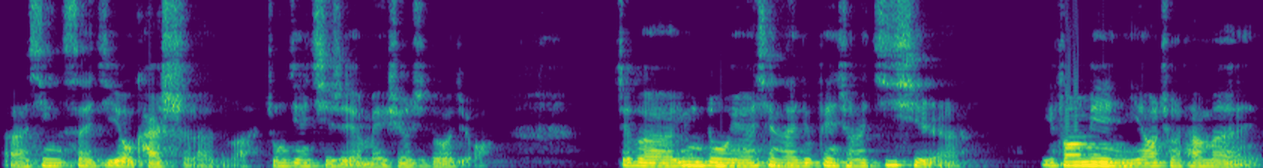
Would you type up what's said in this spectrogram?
呃，新赛季又开始了，对吧？中间其实也没休息多久，这个运动员现在就变成了机器人。一方面，你要求他们。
